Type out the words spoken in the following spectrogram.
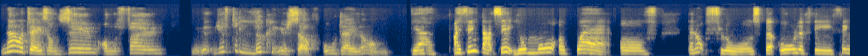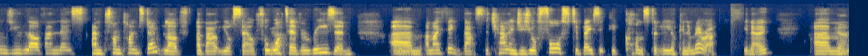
nowadays on Zoom, on the phone, you have to look at yourself all day long. Yeah, I think that's it. You're more aware of they're not flaws, but all of the things you love and there's and sometimes don't love about yourself for Yeah. whatever reason. Yeah. Um, and I think that's the challenge is you're forced to basically constantly look in a mirror, you know. Um Yeah.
